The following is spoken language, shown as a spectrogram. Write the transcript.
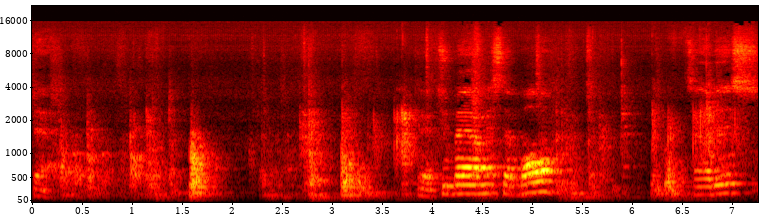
that. Okay, too bad I missed that ball. That's how it is.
